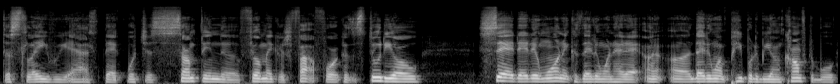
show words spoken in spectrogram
the slavery aspect, which is something the filmmakers fought for because the studio said they didn't want it because they didn't want to have that. Uh, uh, they didn't want people to be uncomfortable.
